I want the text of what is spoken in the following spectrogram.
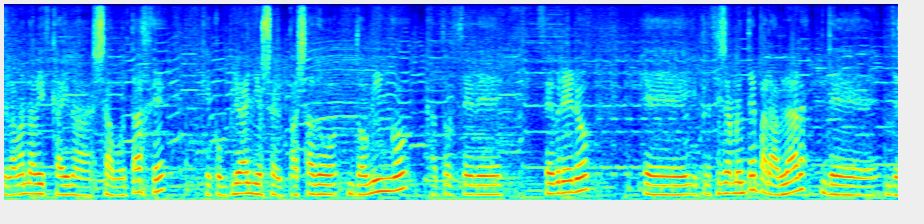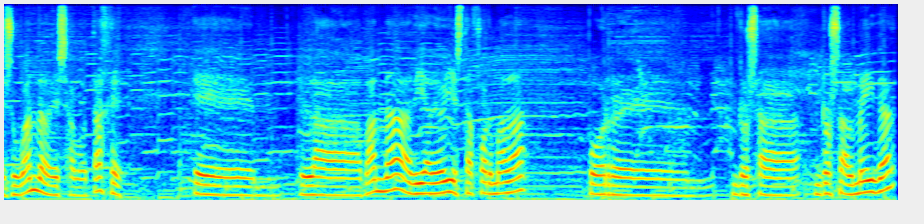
de la banda vizcaína Sabotaje, que cumplió años el pasado domingo, 14 de febrero, eh, y precisamente para hablar de, su banda de sabotaje. Eh, la banda a día de hoy está formada por eh, Rosa, Rosa Almeida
